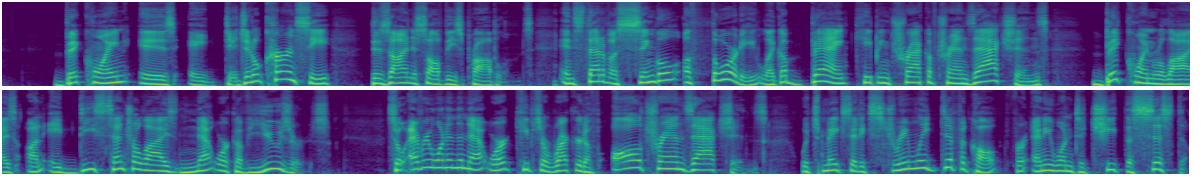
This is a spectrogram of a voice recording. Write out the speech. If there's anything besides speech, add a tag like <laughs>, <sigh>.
Bitcoin is a digital currency designed to solve these problems. Instead of a single authority like a bank keeping track of transactions, Bitcoin relies on a decentralized network of users. So everyone in the network keeps a record of all transactions, which makes it extremely difficult for anyone to cheat the system.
